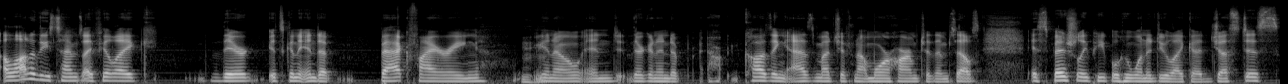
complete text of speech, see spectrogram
a lot of these times I feel like they're it's going to end up backfiring, mm-hmm. you know, and they're going to end up causing as much if not more harm to themselves, especially people who want to do like a justice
